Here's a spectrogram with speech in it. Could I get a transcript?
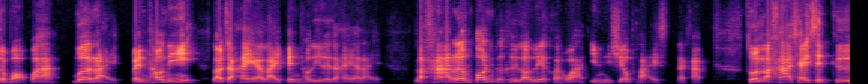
จะบอกว่าเมื่อไหร่ เป็นเท่านี้เราจะให้อะไรเป็นเท่านี้เราจะให้อะไร ราคาเริ่มต้นก็คือเราเรียกว่า initial price นะครับส่วนราคาใช้สิทธิ์คือ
